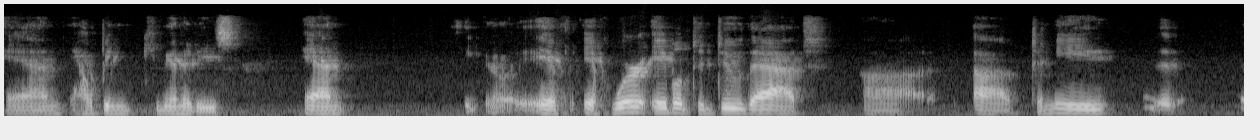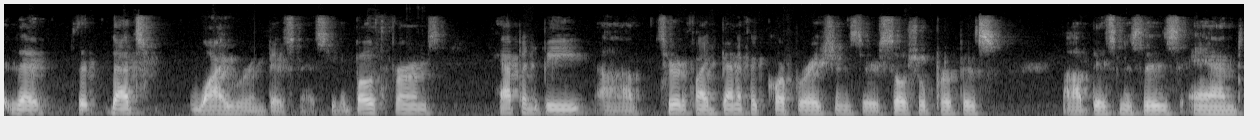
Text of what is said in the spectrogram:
and helping communities. And you know, if if we're able to do that, uh, uh, to me, that, that's why we're in business. You know, both firms happen to be uh, certified benefit corporations. They're social purpose uh, businesses, and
